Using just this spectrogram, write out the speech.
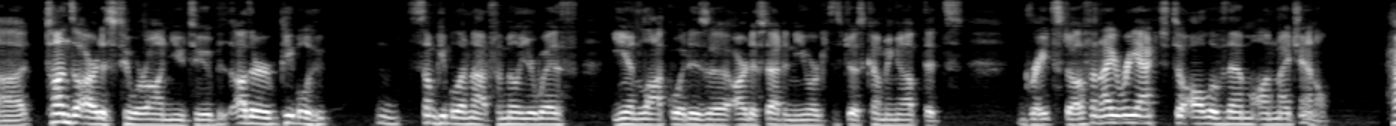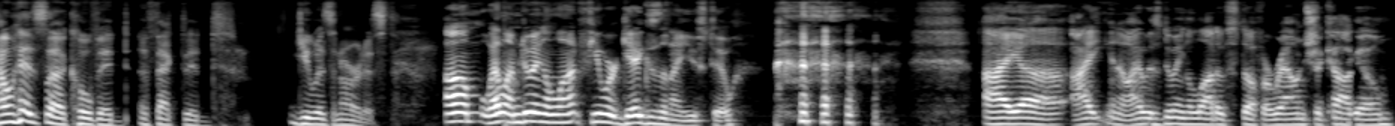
Uh, tons of artists who are on YouTube. Other people who some people are not familiar with. Ian Lockwood is an artist out of New York that's just coming up. That's great stuff, and I react to all of them on my channel. How has uh, COVID affected you as an artist? Um, well, I'm doing a lot fewer gigs than I used to. I uh I you know I was doing a lot of stuff around Chicago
